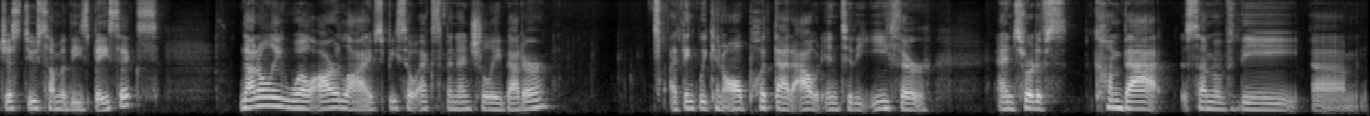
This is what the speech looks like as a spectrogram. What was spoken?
just do some of these basics, not only will our lives be so exponentially better, I think we can all put that out into the ether and sort of combat some of the um,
